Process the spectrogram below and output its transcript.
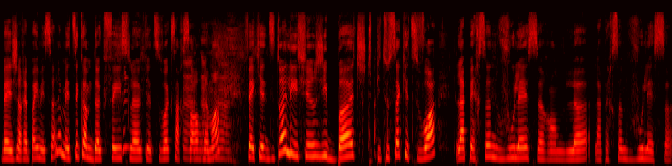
ben, j'aurais pas aimé ça, là, mais tu sais, comme Dog Face, là, que tu vois que ça ressort vraiment. Mhm. Fait que dis-toi, les chirurgies botched, puis tout ça que tu vois, la personne voulait se rendre là, la personne voulait ça.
